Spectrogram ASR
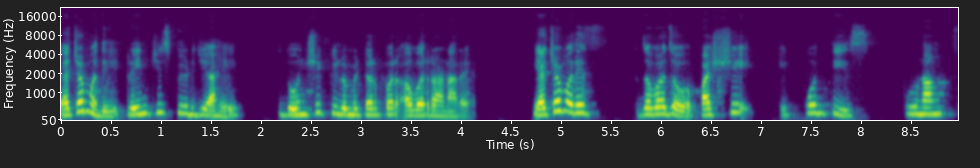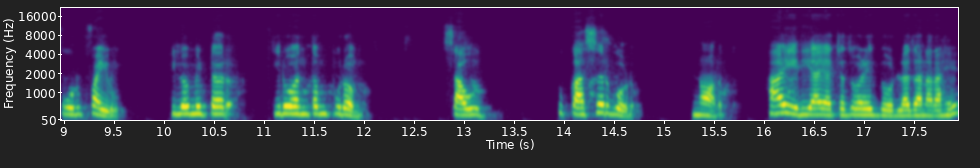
त्याच्यामध्ये ट्रेनची स्पीड जी आहे दोनशे किलोमीटर पर अवर राहणार आहे. याच्यामध्ये जवळजवळ पाचशे एकोणतीस पूर्णांक four five kilometre Thiruvananthapuram south to Kasaragod north हा एरिया याच्याजवळ जोडला जाणार आहे.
